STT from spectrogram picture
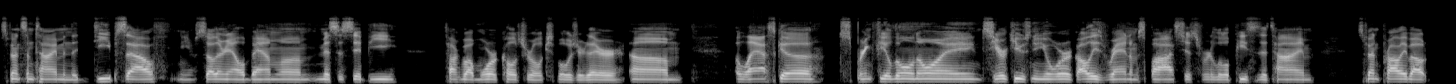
Spent some time in the deep South, you know, Southern Alabama, Mississippi. Talk about more cultural exposure there. Um, Alaska, Springfield, Illinois, Syracuse, New York, all these random spots just for little pieces of time. Spent probably about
